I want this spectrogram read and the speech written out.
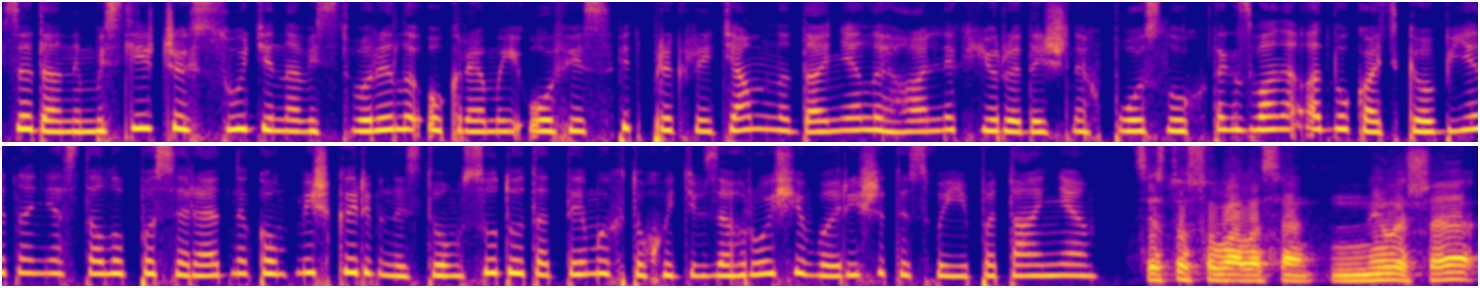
За даними слідчих, судді навіть створили окремий офіс під прикриттям надання легальних юридичних послуг. Так зване адвокатське об'єднання стало посередником між керівництвом суду та тими, хто хотів за гроші вирішити свої питання. Це стосувалося не лише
